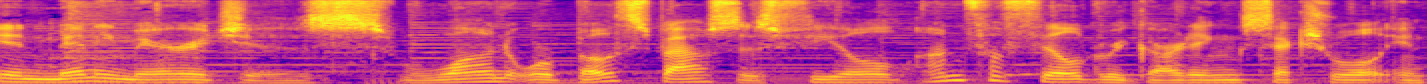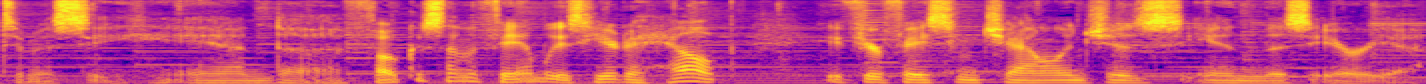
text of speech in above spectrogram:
In many marriages, one or both spouses feel unfulfilled regarding sexual intimacy, and uh, Focus on the Family is here to help if you're facing challenges in this area.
